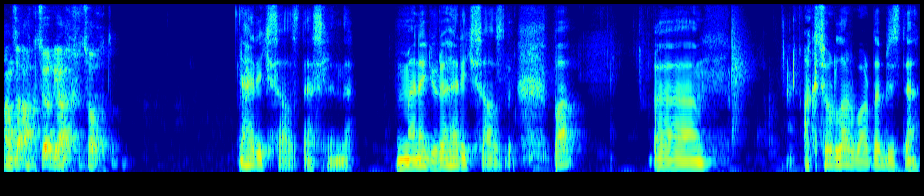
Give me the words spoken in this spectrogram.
Ancaq aktyor yaxşı çoxdur. Hər ikisi azdır əslində. Mənə görə hər ikisi azdır. Bax, ə, aktyorlar var da bizdə.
